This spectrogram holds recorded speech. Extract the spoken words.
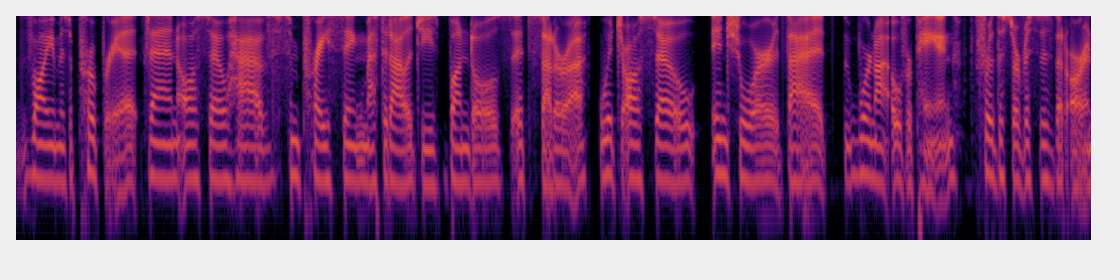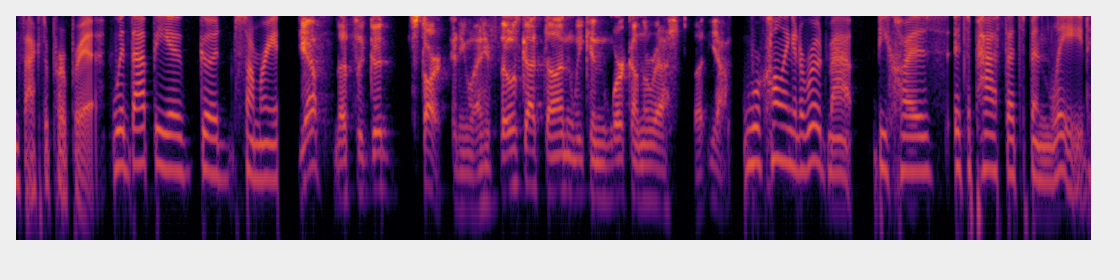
volume is appropriate. Then also have some pricing methodologies, bundles, et cetera, which also ensure that we're not overpaying for the services that are in fact appropriate. Would that be a good summary? Yeah, that's a good start anyway. If those got done, we can work on the rest. But yeah. We're calling it a roadmap because it's a path that's been laid.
